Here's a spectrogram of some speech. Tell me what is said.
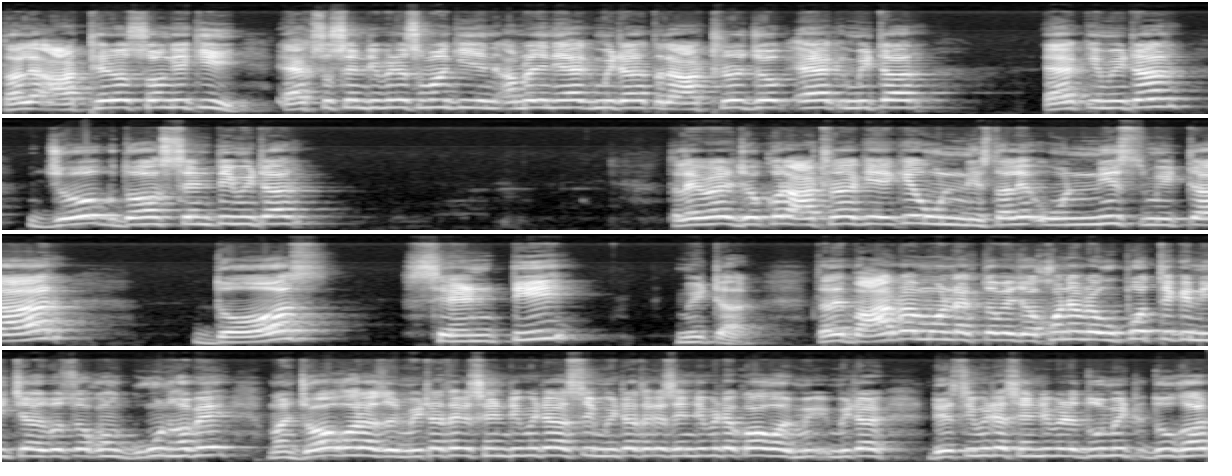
তাহলে আঠেরোর সঙ্গে কি? একশো সেন্টিমিটার সমান কি জানি? আমরা জানি এক মিটার, তাহলে আঠেরো যোগ এক মিটার এক মিটার যোগ দশ সেন্টিমিটার। তাহলে এবারে যোগ করে আঠেরো একে উনিশ, তাহলে উনিশ মিটার দশ সেন্টিমিটার। তাহলে বারবার মনে রাখতে হবে, যখন আমরা উপর থেকে নিচে আসব, তখন গুণ হবে মানে জ ঘর আসবে, মিটার থেকে সেন্টিমিটার আসছে, মিটার থেকে সেন্টিমিটার ক ঘর মিটার ডেসিমিটার, সেন্টিমিটার, দু মিটার দু ঘর,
